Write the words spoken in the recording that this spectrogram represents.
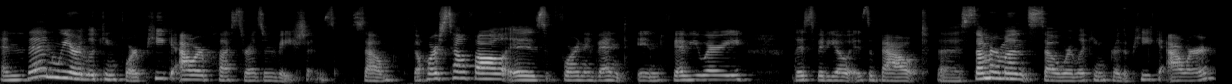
And then we are looking for peak hour plus reservations. So the Horsetail Fall is for an event in February. This video is about the summer months, so we're looking for the peak hour.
